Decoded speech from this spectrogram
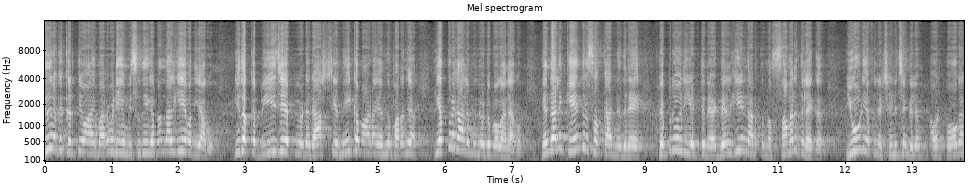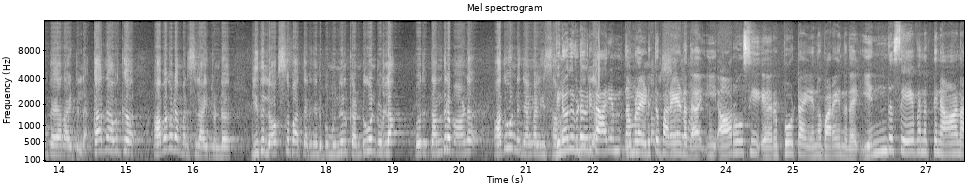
ഇതിനൊക്കെ കൃത്യമായ മറുപടിയും വിശദീകരണം നൽകിയേ മതിയാകും. ഇതൊക്കെ ബി ജെ പിയുടെ രാഷ്ട്രീയ നീക്കമാണ് എന്ന് പറഞ്ഞ് എത്ര കാലം മുന്നോട്ട് പോകാനാകും? എന്തായാലും കേന്ദ്ര സർക്കാരിനെതിരെ ഫെബ്രുവരി എട്ടിന് ഡൽഹിയിൽ നടത്തുന്ന സമരത്തിലേക്ക് യു ഡി എഫിനെ ക്ഷണിച്ചെങ്കിലും അവർ പോകാൻ തയ്യാറായിട്ടില്ല. കാരണം അവർക്ക് അപകടം മനസ്സിലായിട്ടുണ്ട്. ഇത് ലോക്സഭാ തെരഞ്ഞെടുപ്പ് മുന്നിൽ കണ്ടുകൊണ്ടുള്ള ഒരു തന്ത്രമാണ്. അതുകൊണ്ട് ഞങ്ങൾ ഈ വിനോദ് ഇവിടെ ഒരു കാര്യം നമ്മൾ എടുത്തു പറയേണ്ടത് ഈ ആർ ഒ സി റിപ്പോർട്ട് എന്ന് പറയുന്നത് എന്ത് സേവനത്തിനാണ്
